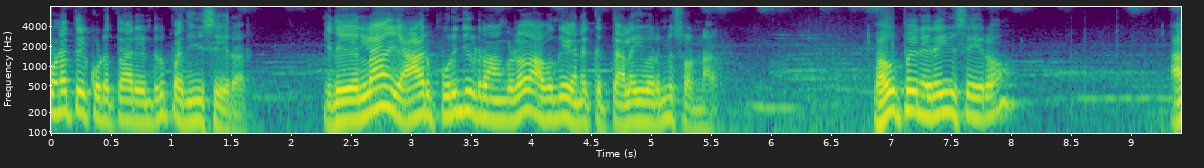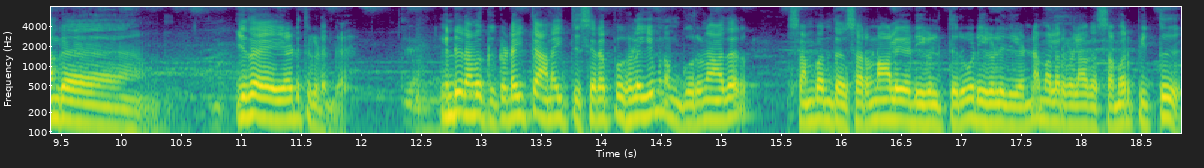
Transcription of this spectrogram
குணத்தை கொடுத்தார் என்று பதிவு செய்கிறார். இதையெல்லாம் யார் புரிஞ்சுக்கிறாங்களோ அவங்க எனக்கு தலைவர்னு சொன்னார். வகுப்பை நிறைவு செய்கிறோம். அங்கே இதை எடுத்துக்கிடுங்க. இன்று நமக்கு கிடைத்த அனைத்து சிறப்புகளையும் நம் குருநாதர் சம்பந்த சரணாலயடிகள் திருவடிகளில் எண்ணமலர்களாக சமர்ப்பித்து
